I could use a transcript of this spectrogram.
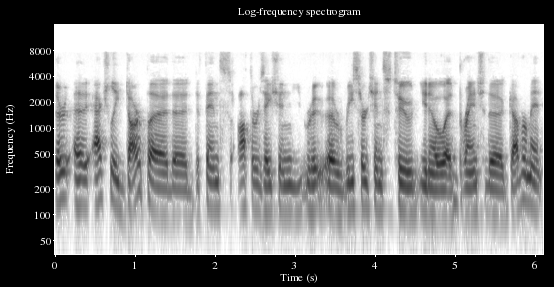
there, uh, actually, DARPA, the Defense Authorization Re- uh, Research Institute, you know, a branch of the government,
